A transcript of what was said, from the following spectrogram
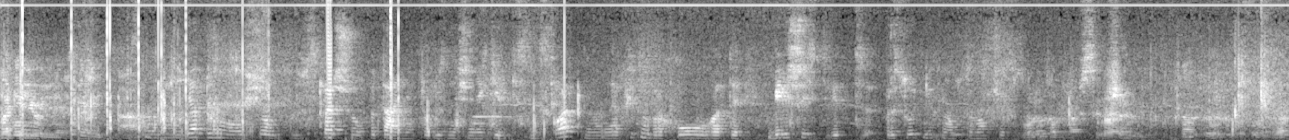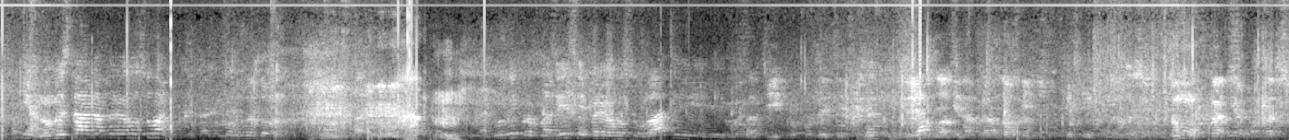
Пані Юлія, скажіть. Я думаю, що з першого питання про визначення кількісних склад ну, необхідно враховувати більшість від присутніх на установчих слухах. Ні, ну ми ставимо на переголосування. Були пропозиції переголосувати і ми. Дві пропозиції, які. Тому, перше, перше,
